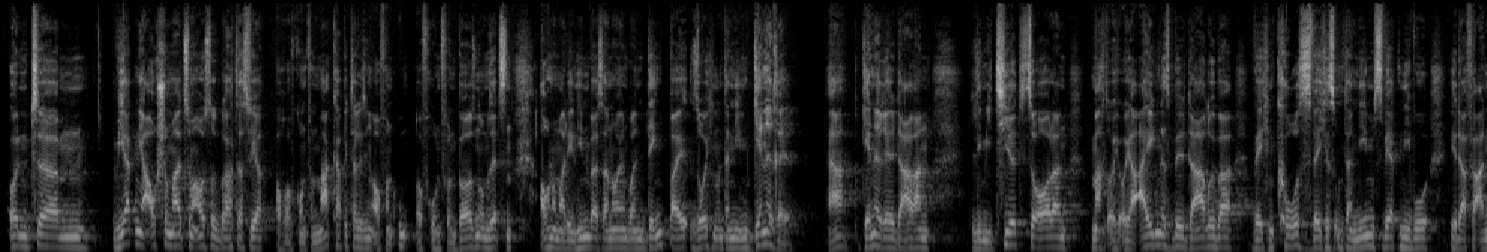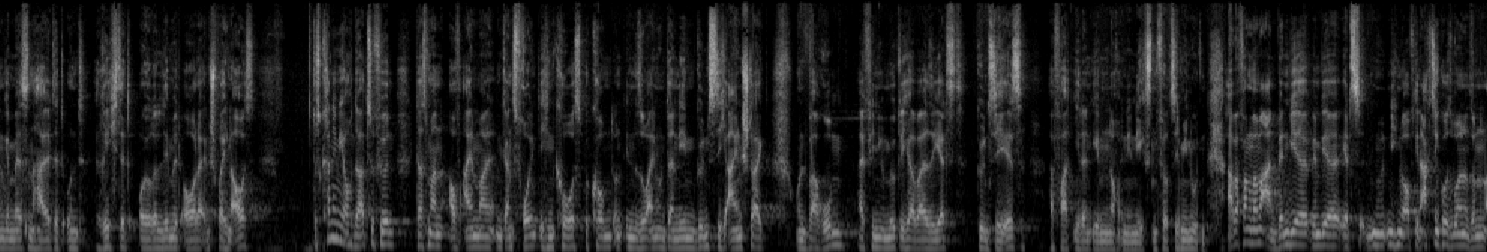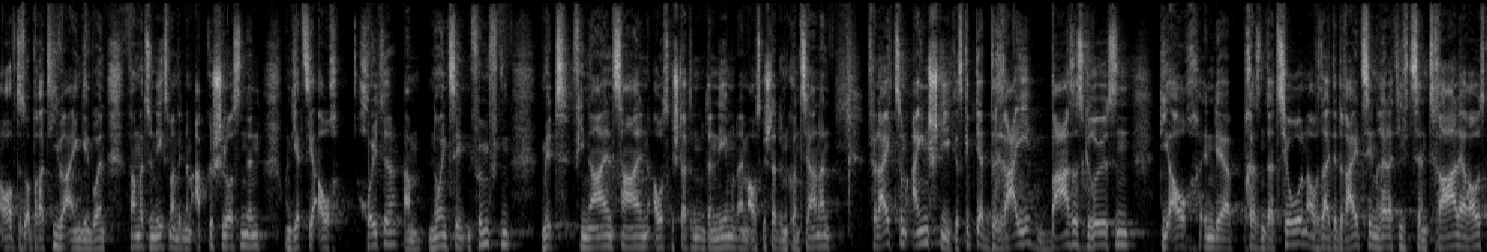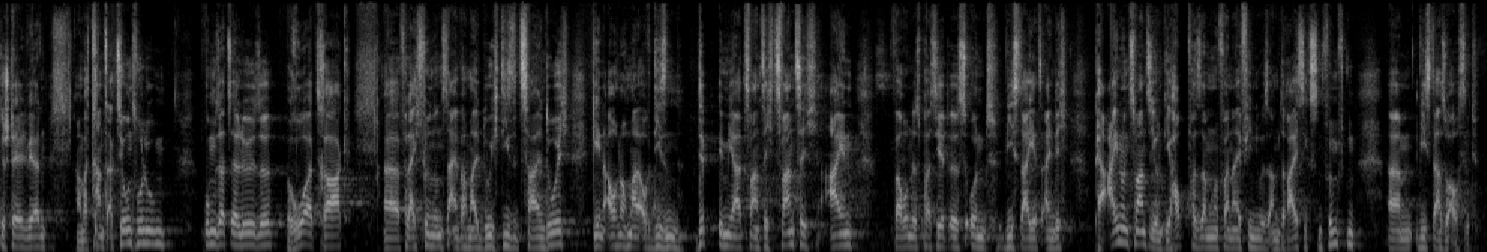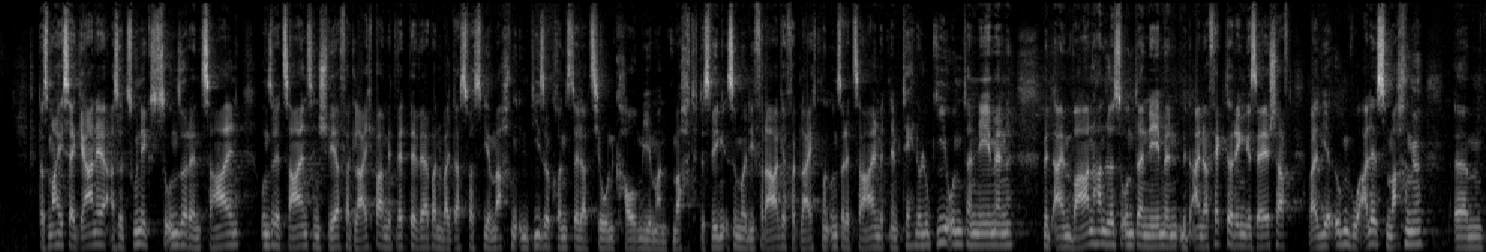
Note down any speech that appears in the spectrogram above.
Und ähm, wir hatten ja auch schon mal zum Ausdruck gebracht, dass wir auch aufgrund von Marktkapitalisierung, auch von, aufgrund von Börsenumsätzen auch nochmal den Hinweis erneuern wollen. Denkt bei solchen Unternehmen generell, ja, generell daran, limitiert zu ordern. Macht euch euer eigenes Bild darüber, welchen Kurs, welches Unternehmenswertniveau ihr dafür angemessen haltet und richtet eure Limit Order entsprechend aus. Das kann nämlich auch dazu führen, dass man auf einmal einen ganz freundlichen Kurs bekommt und in so ein Unternehmen günstig einsteigt. Und warum Alfinio möglicherweise jetzt günstig ist, erfahrt ihr dann eben noch in den nächsten 40 Minuten. Aber fangen wir mal an. Wenn wir, wenn wir jetzt nicht nur auf den Aktienkurs wollen, sondern auch auf das Operative eingehen wollen, fangen wir zunächst mal mit einem abgeschlossenen und jetzt ja auch heute am 19.05. mit finalen Zahlen ausgestatteten Unternehmen und einem ausgestatteten Konzern an. Vielleicht zum Einstieg. Es gibt ja drei Basisgrößen, die auch in der Präsentation auf Seite 13 relativ zentral herausgestellt werden. Da haben wir Transaktionsvolumen, Umsatzerlöse, Rohertrag. Äh, vielleicht führen Sie uns da einfach mal durch diese Zahlen durch, gehen auch noch mal auf diesen Dip im Jahr 2020 ein, warum das passiert ist und wie es da jetzt eigentlich per 21 und die Hauptversammlung von Ifinio ist am 30.05., ähm, wie es da so aussieht. Das mache ich sehr gerne. Also zunächst zu unseren Zahlen. Unsere Zahlen sind schwer vergleichbar mit Wettbewerbern, weil das, was wir machen, in dieser Konstellation kaum jemand macht. Deswegen ist immer die Frage, vergleicht man unsere Zahlen mit einem Technologieunternehmen, mit einem Warenhandelsunternehmen, mit einer Factoring-Gesellschaft, weil wir irgendwo alles machen. Ähm,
